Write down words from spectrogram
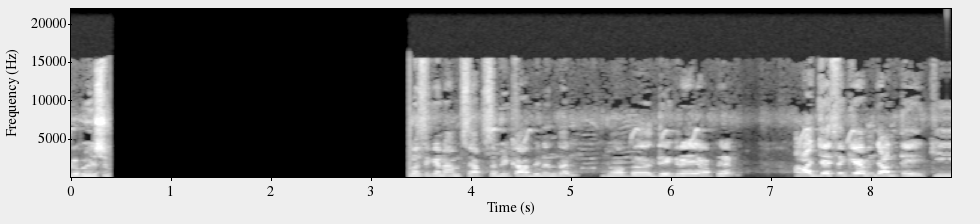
प्रभु यीशु मसीह के नाम से आप सभी का अभिनंदन, जो आप देख रहे हैं यहाँ पे। आज जैसे कि हम जानते हैं कि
